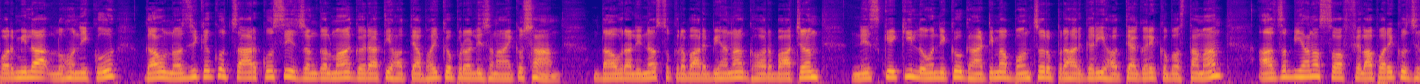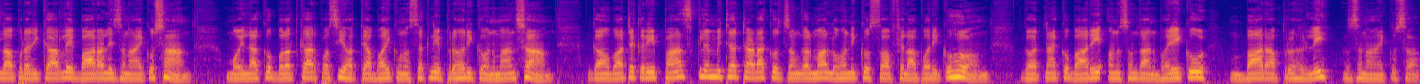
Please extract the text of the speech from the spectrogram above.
पर्मिला लोहनीको गाउँ नजिकैको चारकोशी जङ्गलमा गैराती हत्या भएको प्रहरीले जनाएको छ। दाउरा लिन शुक्रबार बिहान घरबाट निस्केकी लोहनीको घाँटीमा बन्चर प्रहार गरी हत्या गरेको अवस्थामा आज बिहान सफ फेला परेको जिल्ला प्रहरी कार्यालय बाह्रले जनाएको छ। महिलाको बलात्कारपछि हत्या भएको हुन सक्ने प्रहरीको अनुमान छ। गाउँबाट करिब पाँच किलोमिटर टाढाको जङ्गलमा लोहनीको सफ फेला परेको हो। घटनाको बारे अनुसन्धान भएको बाह्र प्रहरीले जनाएको छ।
